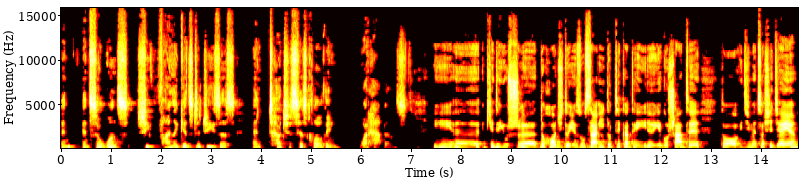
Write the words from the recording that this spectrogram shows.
And and so once she finally gets to Jesus and touches his clothing, what happens? I e, kiedy już e, dochodzi do Jezusa i dotyka tej e, jego szaty, to widzimy, co się dzieje.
